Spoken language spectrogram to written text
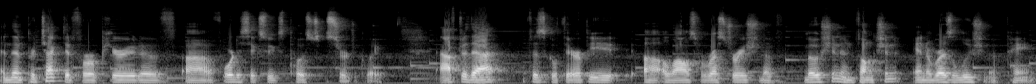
and then protected for a period of uh, four to six weeks post-surgically. After that, physical therapy uh, allows for restoration of motion and function and a resolution of pain.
